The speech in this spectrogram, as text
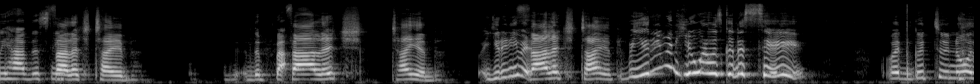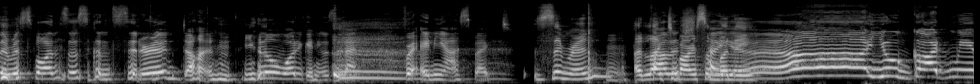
We have this. New... Falaj Tayyib. The ba- Falaj Tayyib. You didn't even. Falaj Tayyib. But you didn't even hear what I was gonna say. But good to know the response is consider it done. You know what? You can use that for any aspect. Simran, I'd like to borrow some money. Ah, you got me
